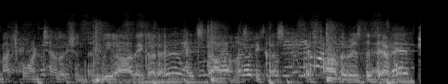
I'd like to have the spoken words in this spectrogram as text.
much more intelligent than we are. They got a head start on us because their father is the devil.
